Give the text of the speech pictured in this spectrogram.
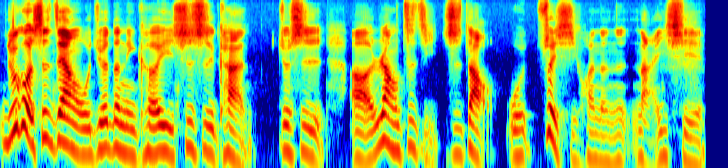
如果是这样，我觉得你可以试试看，就是呃，让自己知道我最喜欢的哪哪一些。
